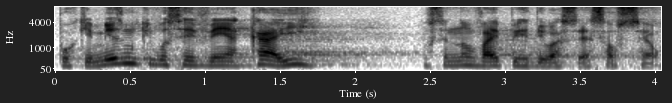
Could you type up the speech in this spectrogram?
Porque mesmo que você venha cair, você não vai perder o acesso ao céu.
